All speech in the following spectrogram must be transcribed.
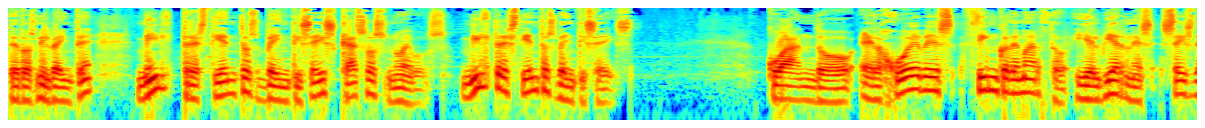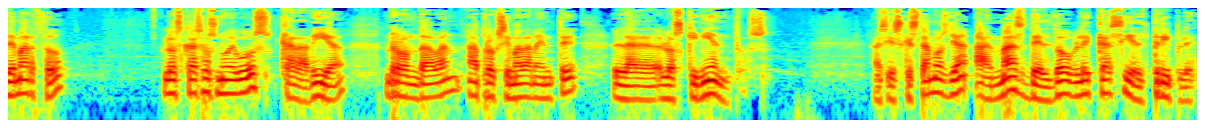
de 2020, 1.326 casos nuevos. 1.326 cuando el jueves 5 de marzo y el viernes 6 de marzo, los casos nuevos cada día rondaban aproximadamente los 500. Así es que estamos ya al más del doble, casi el triple.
